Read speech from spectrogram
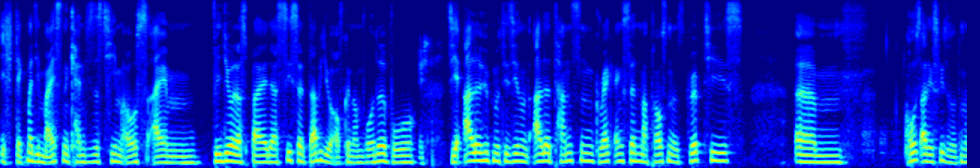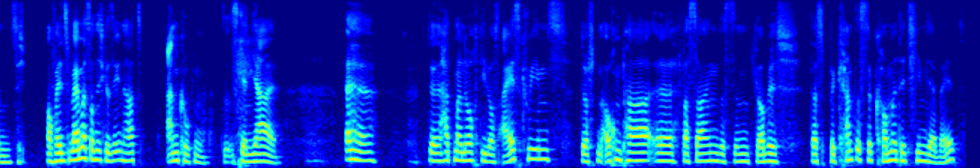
ich denke mal, die meisten kennen dieses Team aus einem Video, das bei der CZW aufgenommen wurde, wo Echt? sie alle hypnotisieren und alle tanzen. Greg Engstland macht draußen eine Striptease. Ähm, großartiges Video, sollte man sich, auch wenn, wenn man es noch nicht gesehen hat, angucken. Das ist genial. Äh, dann hat man noch die Los Ice Creams, dürften auch ein paar äh, was sagen. Das sind, glaube ich, das bekannteste Comedy-Team der Welt.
